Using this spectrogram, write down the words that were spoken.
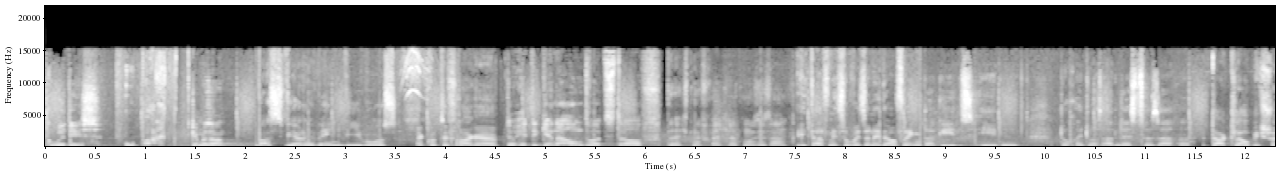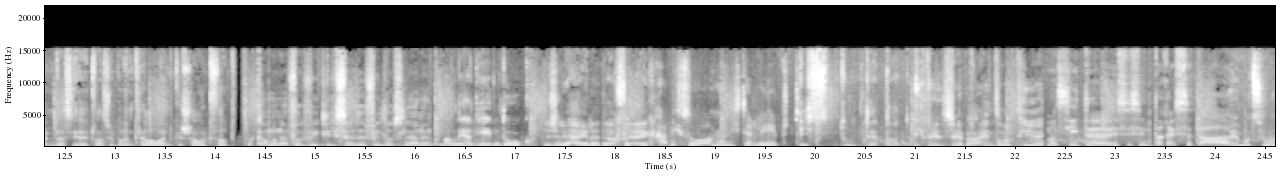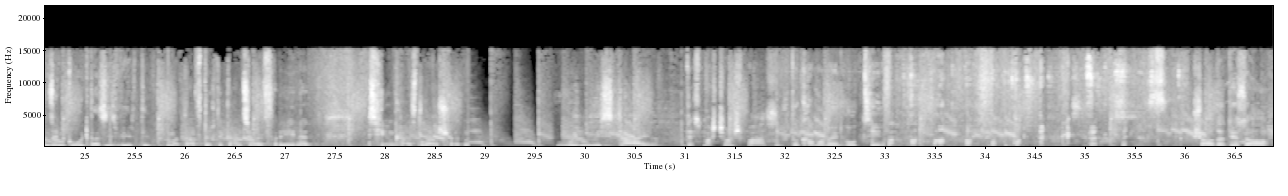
gut ist. Obacht. Gehen wir an. Was wäre, wenn, wie, was? Eine gute Frage. Ja. Da hätte ich gerne eine Antwort drauf. Echt eine Frechheit, muss ich sagen. Ich darf mich sowieso nicht aufregen. Da geht es eben doch etwas anders zur Sache. Da glaube ich schon, dass hier etwas über den Tellerrand geschaut wird. Da kann man einfach wirklich sehr, sehr viel daraus lernen. Man lernt jeden Tag. Das ist ein Highlight auch für euch. Habe ich so auch noch nicht erlebt. Bist du deppert? Ich bin sehr beeindruckt hier. Man sieht, äh, es ist Interesse da. Emotionen sind gut, das ist wichtig. Man darf durch die ganze Euphorie nicht das Hirnkastel ausschalten. Win with Style. Das macht schon Spaß. Da kann man nur den Hut ziehen. Schau dir das an.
